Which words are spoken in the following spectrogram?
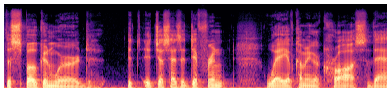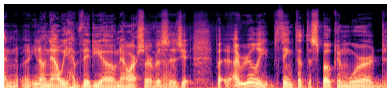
the spoken word it, it just has a different way of coming across than you know now we have video now our services yeah. but i really think that the spoken word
